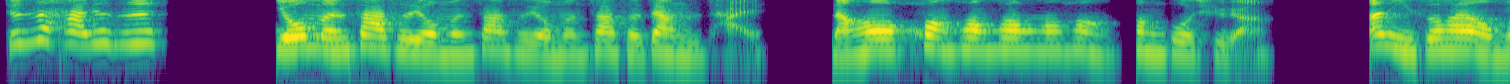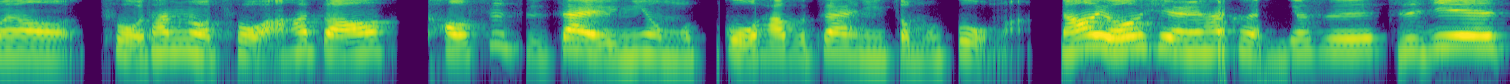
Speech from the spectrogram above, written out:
就是他就是油门刹车、油门刹车、油门刹车这样子踩，然后晃晃晃晃晃晃过去啊。那、你说他有没有错？他没有错啊，他只要考试只在于你有没有过，他不在于你怎么过嘛。然后有一些人他可能就是直接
